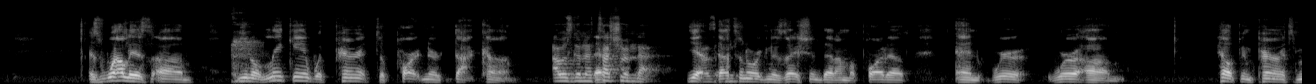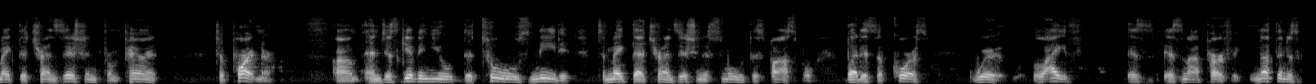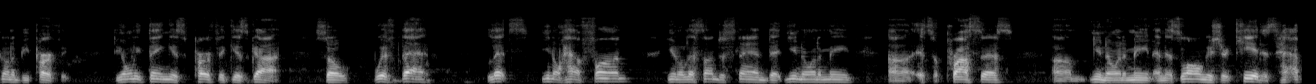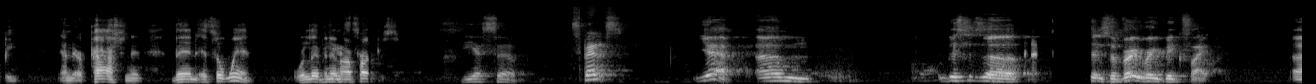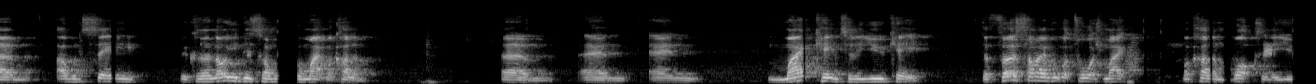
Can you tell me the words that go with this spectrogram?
as well as um, you know, link in with parent2partner.com. I was gonna touch on that. Yeah, that's an organization that I'm a part of, and we're we're um, helping parents make the transition from parent to partner, um, and just giving you the tools needed to make that transition as smooth as possible. But it's of course where life is is not perfect. Nothing is going to be perfect. The only thing is perfect is God. So with that, let's you know have fun. You know, let's understand that you know what I mean. Uh, it's a process. Um, you know what I mean. And as long as your kid is happy and they're passionate, then it's a win. We're living in our Yes. purpose. Yes, sir. Spence. Yeah, um, this is a it's a very very big fight. Um, I would say because I know you did something for Mike McCallum, um, and and Mike came to the UK. The first time I ever got to watch Mike McCallum box in the UK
